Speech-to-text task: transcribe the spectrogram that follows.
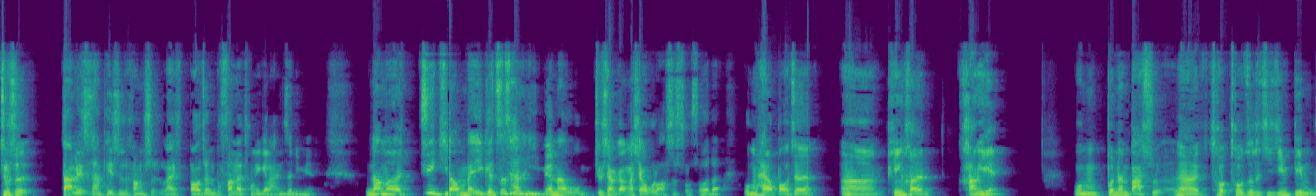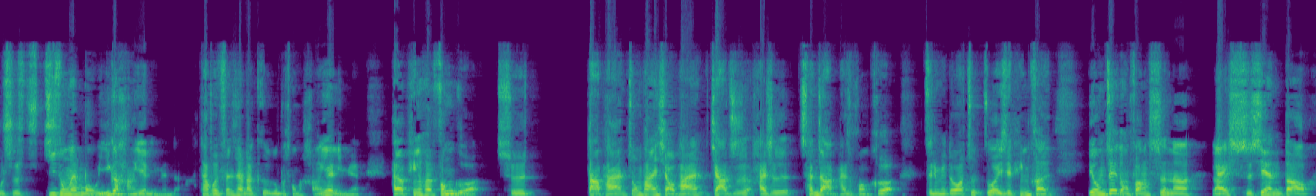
就是大类资产配置的方式，来保证不放在同一个篮子里面。那么具体到每个资产里面呢，我们就像刚刚小武老师所说的，我们还要保证，嗯，平衡行业，我们不能把所呃投投资的基金并不是集中在某一个行业里面的，它会分散到各个不同的行业里面，还要平衡风格是。大盘、中盘、小盘，价值还是成长还是混合，这里面都要做做一些平衡。用这种方式呢，来实现到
